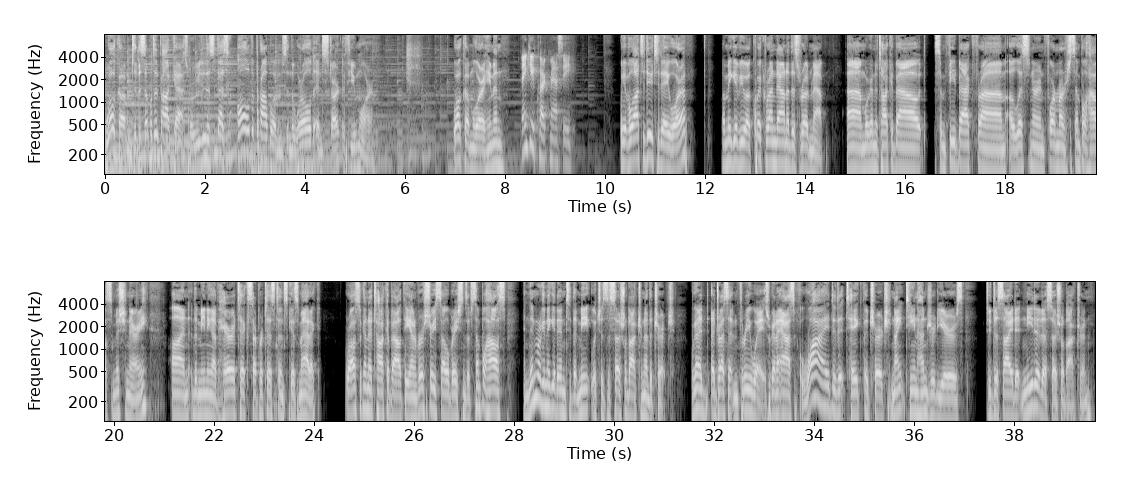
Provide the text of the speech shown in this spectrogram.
Welcome to the Simpleton Podcast, where we discuss all the problems in the world and start a few more. Welcome, Laura Heeman. Thank you, Clark Massey. We have a lot to do today, Laura. Let me give you a quick rundown of this roadmap. Um, we're going to talk about some feedback from a listener and former Simple House missionary on the meaning of heretic, separatist, and schismatic. We're also going to talk about the anniversary celebrations of Simple House, and then we're going to get into the meat, which is the social doctrine of the church. We're going to address it in three ways. We're going to ask why did it take the church 1900 years to decide it needed a social doctrine?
